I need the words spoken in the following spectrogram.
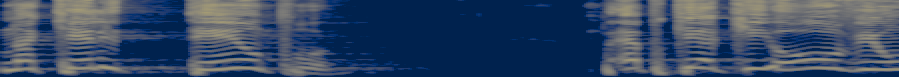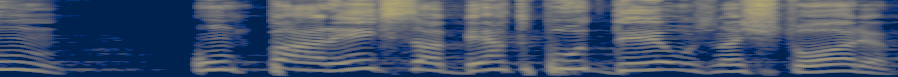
Naquele tempo, é porque aqui houve um, um parênteses aberto por Deus na história.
